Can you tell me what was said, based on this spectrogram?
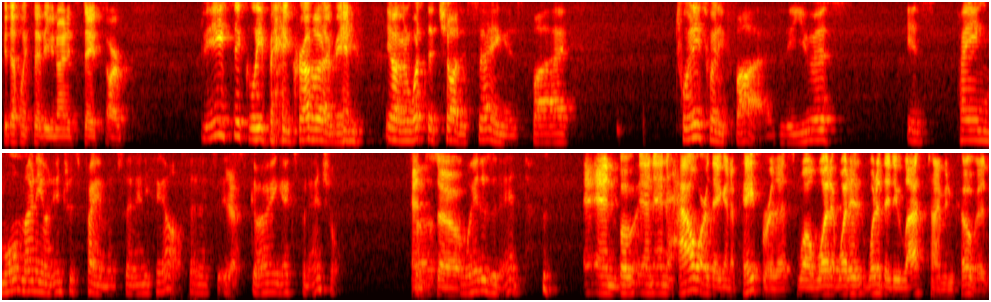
could definitely say the United States, are basically bankrupt. I mean, You know, and what the chart is saying is by 2025, the US is paying more money on interest payments than anything else, and it's it's going exponential. And so- where does it end? and but and and how are they going to pay for this? Well, what what did- what did they do last time in COVID?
